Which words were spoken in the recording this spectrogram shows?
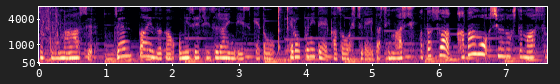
なっています。全体図がお見せしづらいんですけど、テロップにて画像を失礼いたします。私はカバンを収納してます。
